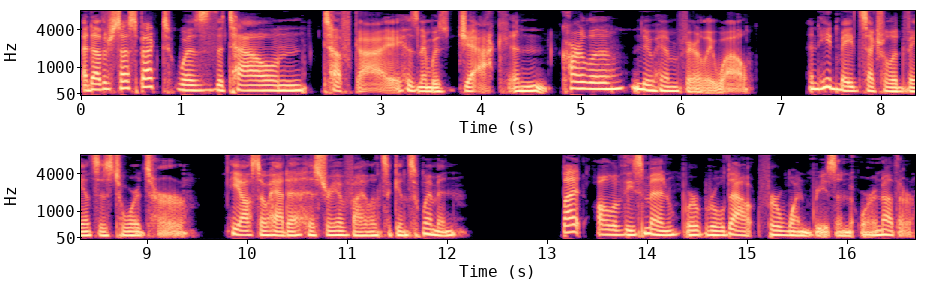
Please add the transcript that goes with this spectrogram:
Another suspect was the town tough guy. His name was Jack, and Karla knew him fairly well. And he'd made sexual advances towards her. He also had a history of violence against women. But all of these men were ruled out for one reason or another.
